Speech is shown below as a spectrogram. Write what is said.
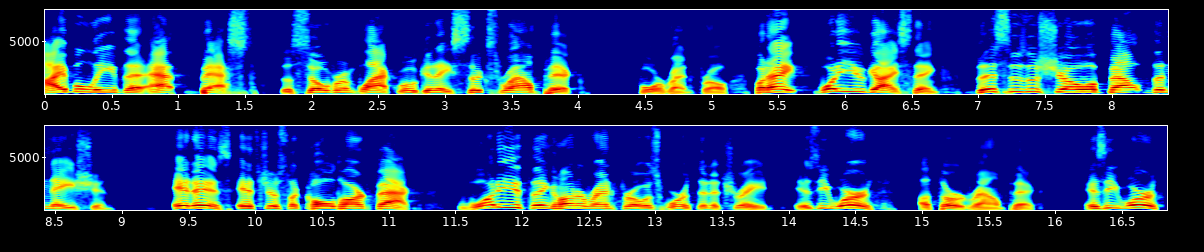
I believe that at best, the silver and black will get a sixth round pick for Renfrow. But hey, what do you guys think? This is a show about the nation. It is. It's just a cold hard fact. What do you think Hunter Renfrow is worth in a trade? Is he worth a third round pick? Is he worth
